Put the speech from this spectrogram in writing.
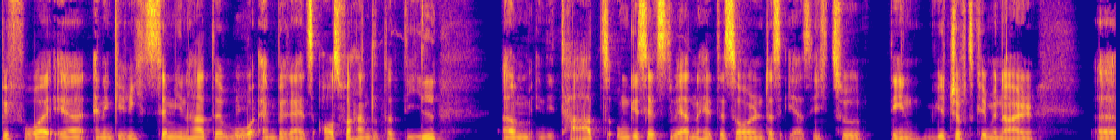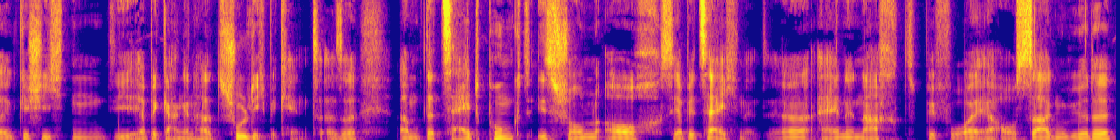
bevor er einen Gerichtstermin hatte, wo mhm. ein bereits ausverhandelter Deal ähm, in die Tat umgesetzt werden hätte sollen, dass er sich zu den Wirtschaftskriminalgeschichten, äh, Geschichten, die er begangen hat, schuldig bekennt. Also ähm, der Zeitpunkt ist schon auch sehr bezeichnend. Ja. Eine Nacht bevor er aussagen würde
